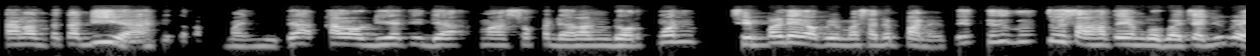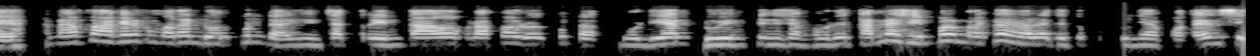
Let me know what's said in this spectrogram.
talenta dia gitu kan. Pemain muda kalau dia tidak masuk ke dalam Dortmund simpel dia gak punya masa depan. Itu, itu, itu, itu salah satu yang gue baca juga ya. Kenapa akhirnya kemarin Dortmund gak ngincat Trintau kenapa Dortmund gak kemudian doing things yang kemudian? Karena simpel mereka nggak lihat itu punya potensi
